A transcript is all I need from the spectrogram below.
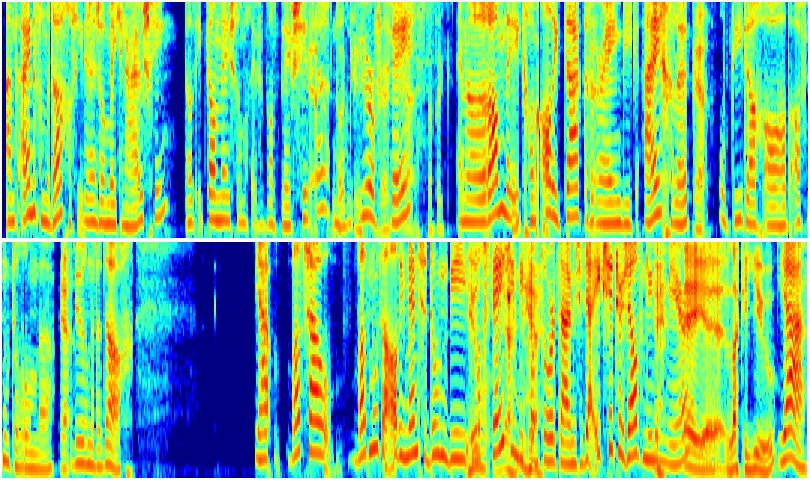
aan het einde van de dag, als iedereen zo een beetje naar huis ging, dat ik dan meestal nog even wat bleef zitten, ja, nog een uur of twee. Ja, snap ik. En dan ramde ik gewoon al die taken er doorheen die ik eigenlijk op die dag al had af moeten ronden gedurende de dag. Ja, wat zou, wat moeten al die mensen doen die nog steeds in die kantoortuinen zitten? Ja, ik zit er zelf nu niet meer. Nee, uh, lucky you. Ja.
